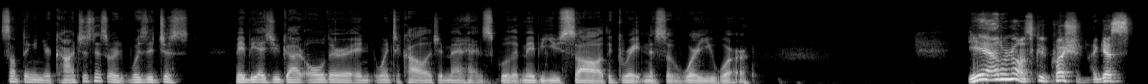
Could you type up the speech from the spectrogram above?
something in your consciousness or was it just maybe as you got older and went to college in Manhattan School that maybe you saw the greatness of where you were? Yeah, I don't know. It's a good question. I guess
